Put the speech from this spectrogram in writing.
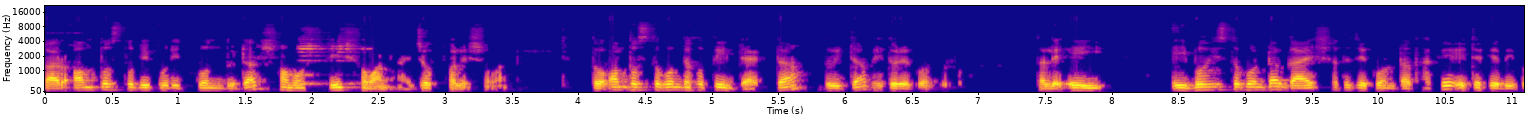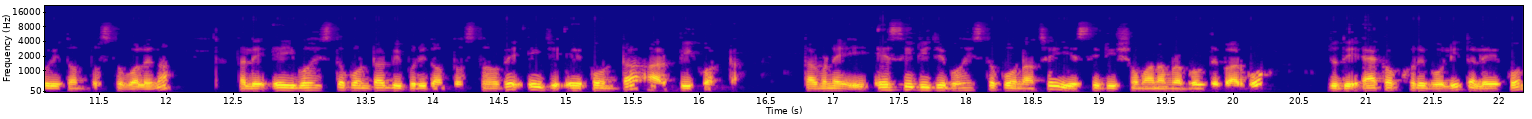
তার অন্তস্থ বিপরীত কোণ দুটার সমষ্টির সমান হয়, যোগফলের সমান। তো অন্তস্থ কোণ দেখো তিনটা, একটা, দুইটা, ভিতরের কোণগুলো। তাহলে এই এই বহিস্থ কোণটার গায়ের সাথে যে কোণটা থাকে, এটাকে বিপরীত অন্তস্থ বলে না। তাহলে এই বহিস্থ কোণটার বিপরীত অন্তস্থ হবে এই যে এ কোণটা আর বি কোণটা। তার মানে এই এসিডি যে বহিস্থ কোণ আছে, এই এসিডি সমান আমরা বলতে পারব। যদি এক অক্ষরে বলি, তাহলে এ কোণ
